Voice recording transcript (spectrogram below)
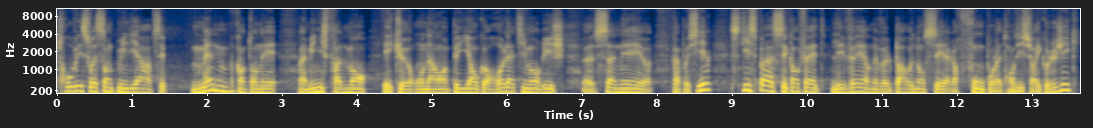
trouver 60 milliards, c'est même quand on est un ministre allemand et qu'on a un pays encore relativement riche, euh, ça n'est euh, pas possible. Ce qui se passe, c'est qu'en fait, les Verts ne veulent pas renoncer à leur fonds pour la transition écologique.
